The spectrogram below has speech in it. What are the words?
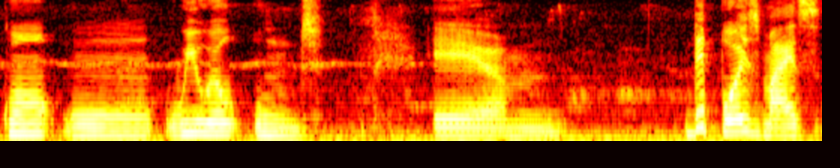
com um Wilhelm Wundt. É, depois, mais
